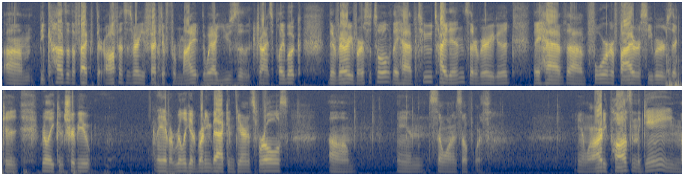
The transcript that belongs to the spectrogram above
um, because of the fact that their offense is very effective for my the way I use the Giants playbook. They're very versatile. They have two tight ends that are very good. They have uh, four or five receivers that could really contribute. They have a really good running back in Darren Sproles, um, and so on and so forth. And we're already pausing the game.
